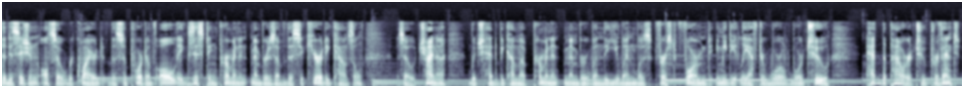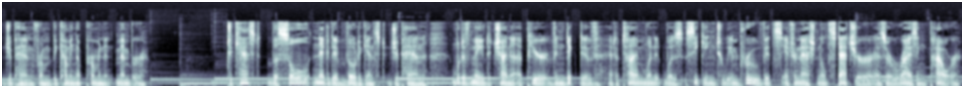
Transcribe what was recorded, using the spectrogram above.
The decision also required the support of all existing permanent members of the Security Council, so China, which had become a permanent member when the UN was first formed immediately after World War II, had the power to prevent Japan from becoming a permanent member. To cast the sole negative vote against Japan would have made China appear vindictive at a time when it was seeking to improve its international stature as a rising power.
